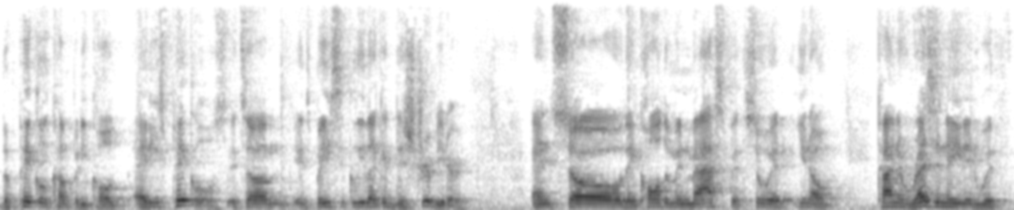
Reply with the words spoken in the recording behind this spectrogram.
the pickle company called Eddie's Pickles. It's um, it's basically like a distributor, and so they called them in Maspeth. So it, you know, kind of resonated with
